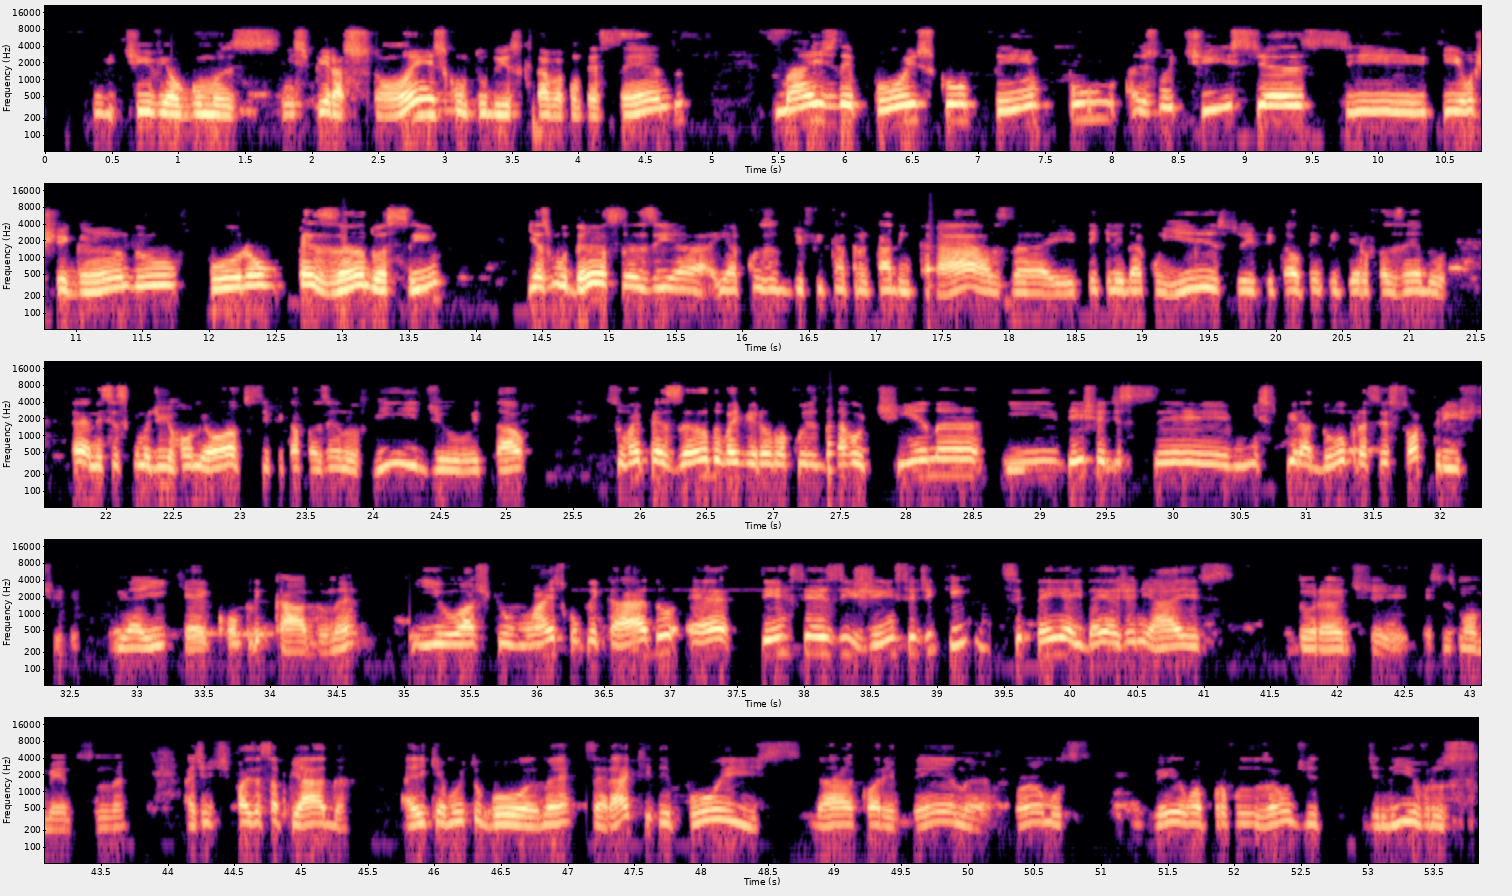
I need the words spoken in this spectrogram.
tive algumas inspirações com tudo isso que estava acontecendo mas depois, com o tempo, as notícias e, que iam chegando foram pesando assim, e as mudanças e a, e a coisa de ficar trancado em casa e ter que lidar com isso e ficar o tempo inteiro fazendo, é, nesse esquema de home office, ficar fazendo vídeo e tal. Isso vai pesando, vai virando uma coisa da rotina e deixa de ser inspirador para ser só triste. E aí que é complicado, né? E eu acho que o mais complicado é ter-se a exigência de que se tenha ideias geniais durante esses momentos, né? A gente faz essa piada aí que é muito boa, né? Será que depois da quarentena vamos ver uma profusão de, de livros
